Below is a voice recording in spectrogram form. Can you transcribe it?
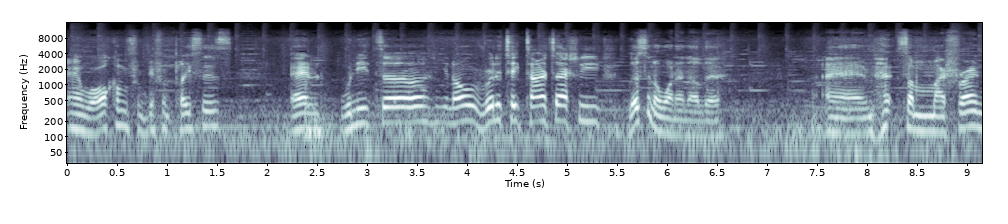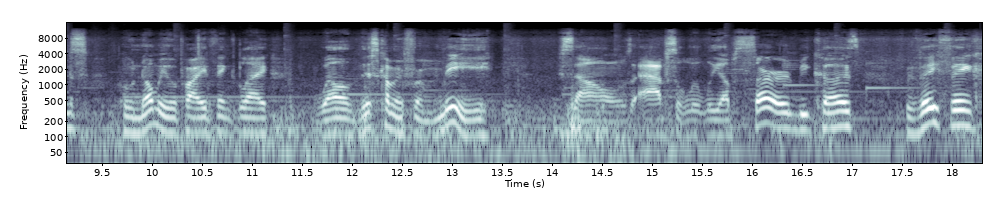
and we're all coming from different places and we need to you know really take time to actually listen to one another and some of my friends who know me will probably think like well this coming from me sounds absolutely absurd because they think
